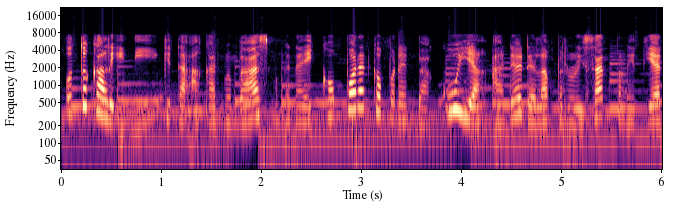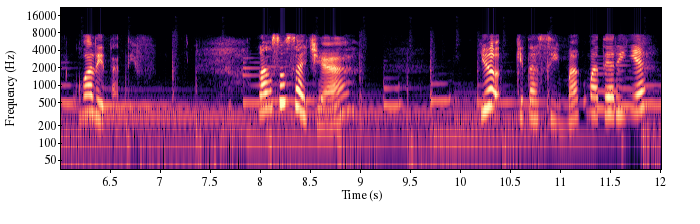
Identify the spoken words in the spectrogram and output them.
Untuk kali ini, kita akan membahas mengenai komponen-komponen baku yang ada dalam penulisan penelitian kualitatif. Langsung saja, yuk kita simak materinya.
